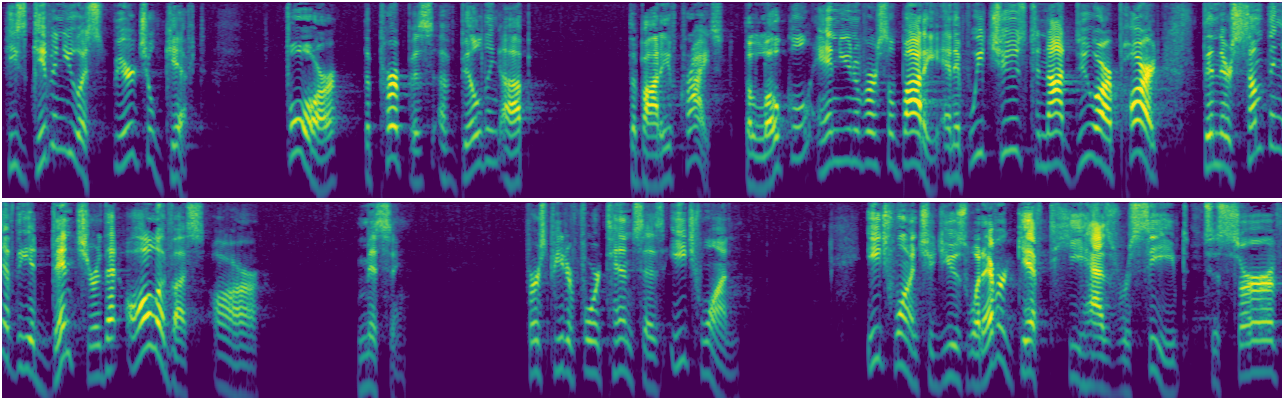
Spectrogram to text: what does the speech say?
He's given you a spiritual gift for the purpose of building up the body of Christ, the local and universal body. And if we choose to not do our part, then there's something of the adventure that all of us are missing. 1 Peter 4:10 says each one each one should use whatever gift he has received to serve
